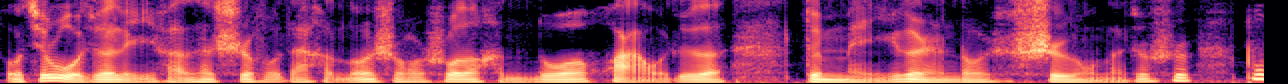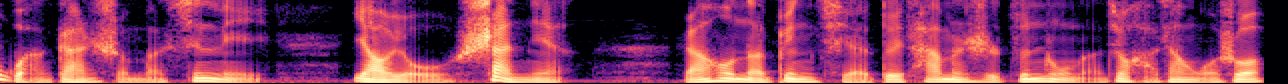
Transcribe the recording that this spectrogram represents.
我其实我觉得李一凡他师傅在很多时候说的很多话，我觉得对每一个人都是适用的。就是不管干什么，心里要有善念，然后呢，并且对他们是尊重的。就好像我说，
